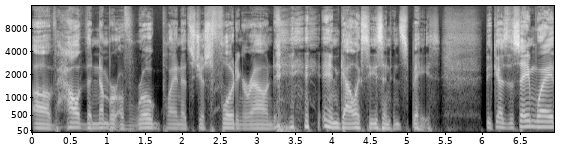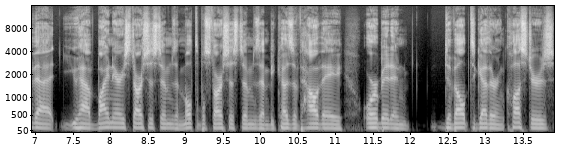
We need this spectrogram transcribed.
of how the number of rogue planets just floating around in galaxies and in space. Because the same way that you have binary star systems and multiple star systems, and because of how they orbit and develop together in clusters,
